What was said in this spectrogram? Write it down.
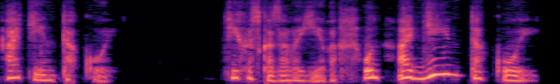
один такой, — тихо сказала Ева. Он один такой,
